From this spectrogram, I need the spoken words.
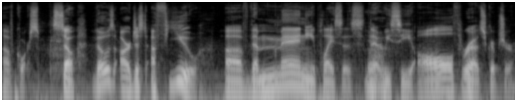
of course. So, those are just a few of the many places Yeah. that we see all throughout Scripture.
